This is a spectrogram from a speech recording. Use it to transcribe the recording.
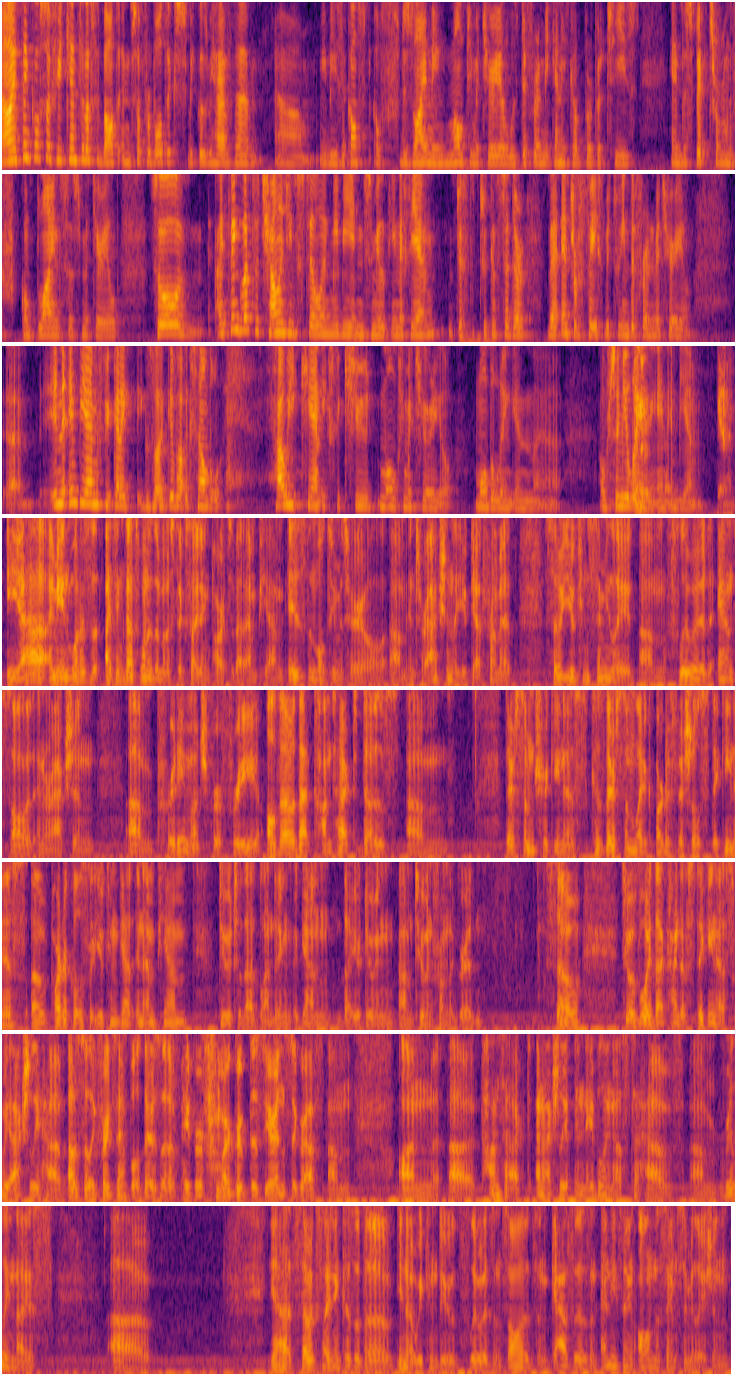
And I think also if you can tell us about in soft robotics, because we have the um, maybe the concept of designing multi-material with different mechanical properties and the spectrum of compliances material. So I think that's a challenging still, and maybe in simulating FEM, just to consider the interface between different material. Uh, in MPM, if you can ex- give an example, how you can execute multi-material modeling in uh, or simulating in, in MPM. Yeah, I mean, one of the I think that's one of the most exciting parts about MPM is the multi-material um, interaction that you get from it. So you can simulate um, fluid and solid interaction um, pretty much for free. Although that contact does um, there's some trickiness because there's some like artificial stickiness of particles that you can get in MPM due to that blending again that you're doing um, to and from the grid. So to avoid that kind of stickiness, we actually have oh, so like for example, there's a paper from our group this year in SIGGRAPH um, on uh, contact and actually enabling us to have um, really nice. Uh, yeah, it's so exciting because of the you know we can do fluids and solids and gases and anything all in the same simulation.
